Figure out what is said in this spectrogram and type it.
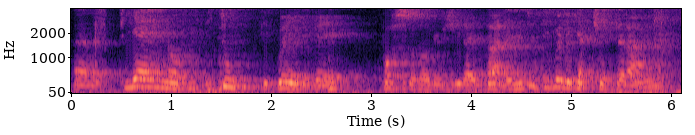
eh, pieno di tutti quelli che possono riuscire a entrare, di tutti quelli che accetteranno.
